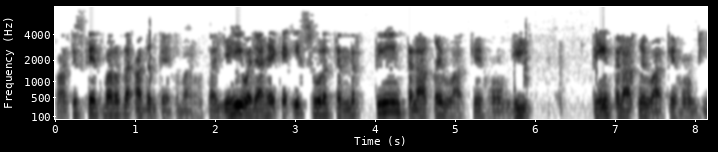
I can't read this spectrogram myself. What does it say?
وہاں کس کا اعتبار ہوتا ہے؟ عدد کا اعتبار ہوتا ہے۔ یہی وجہ ہے کہ اس صورت کے اندر تین طلاقیں واقع ہوں گی۔ تین طلاقیں واقع ہوں گی۔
